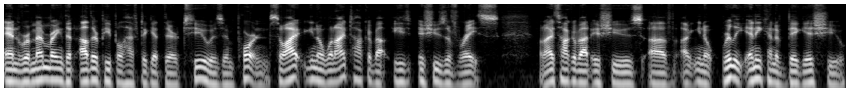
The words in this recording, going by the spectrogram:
and remembering that other people have to get there too is important. So I, you know, when I talk about issues of race, when I talk about issues of, uh, you know, really any kind of big issue,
